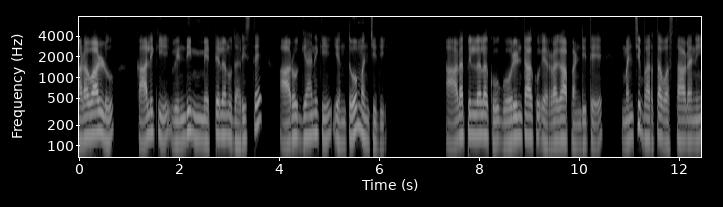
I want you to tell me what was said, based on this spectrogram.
ఆడవాళ్ళు కాలికి వెండి మెట్టెలను ధరిస్తే ఆరోగ్యానికి ఎంతో మంచిది. ఆడపిల్లలకు గోరింటాకు ఎర్రగా పండితే మంచి భర్త వస్తాడని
